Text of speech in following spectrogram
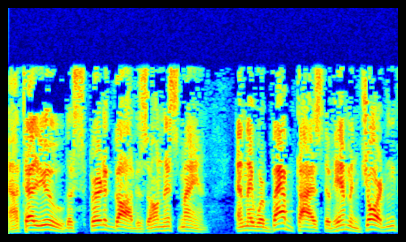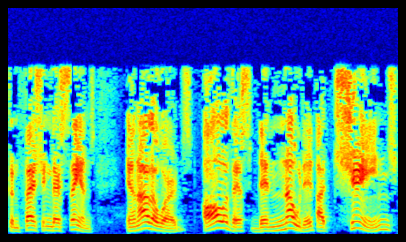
And I tell you, the Spirit of God is on this man. And they were baptized of him in Jordan, confessing their sins. In other words, all of this denoted a change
